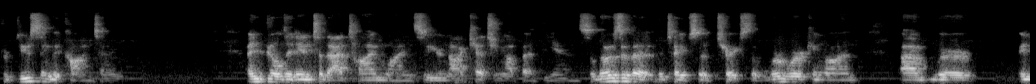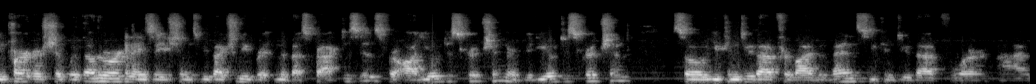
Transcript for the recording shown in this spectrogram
producing the content and build it into that timeline so you're not catching up at the end. So those are the, the types of tricks that we're working on. Um, we're in partnership with other organizations, we've actually written the best practices for audio description or video description. So you can do that for live events, you can do that for uh,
